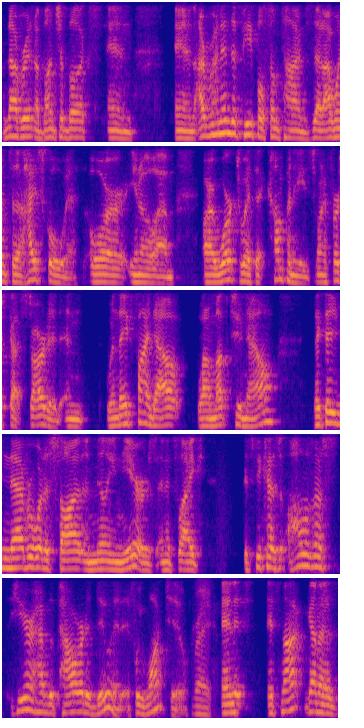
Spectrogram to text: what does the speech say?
now i've written a bunch of books and And I run into people sometimes that I went to high school with, or you know, um, or I worked with at companies when I first got started. And when they find out what I'm up to now, like they never would have saw it in a million years. And it's like it's because all of us here have the power to do it if we want to. Right. And it's it's not gonna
